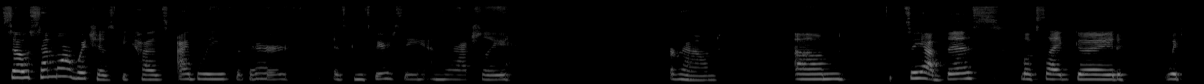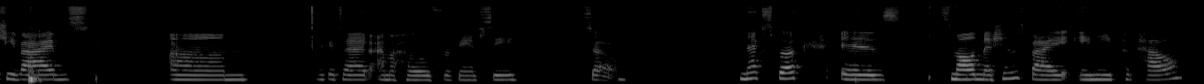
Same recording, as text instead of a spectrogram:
So send more witches because I believe that there is a conspiracy and they're actually around. Um, so yeah, this looks like good witchy vibes. Um, like I said, I'm a hoe for fantasy. So, next book is Small Admissions by Amy Papel,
